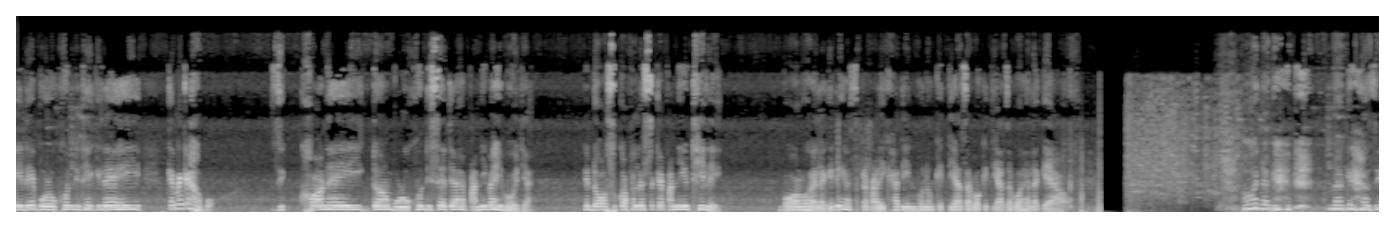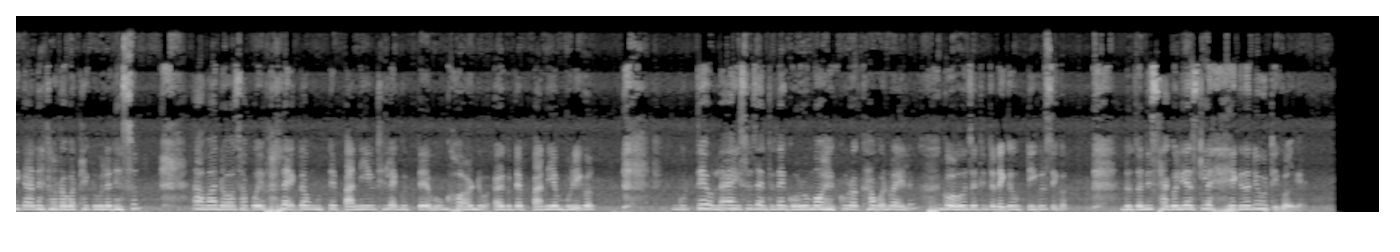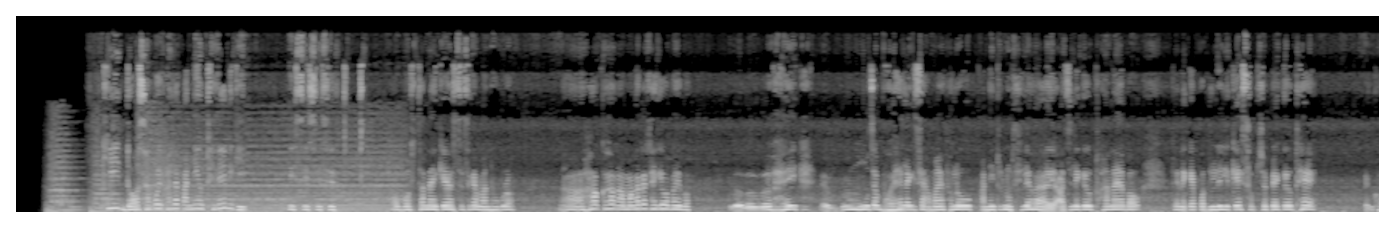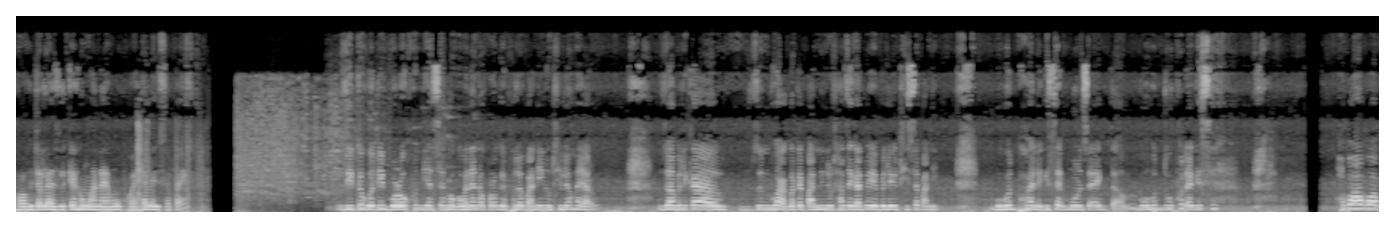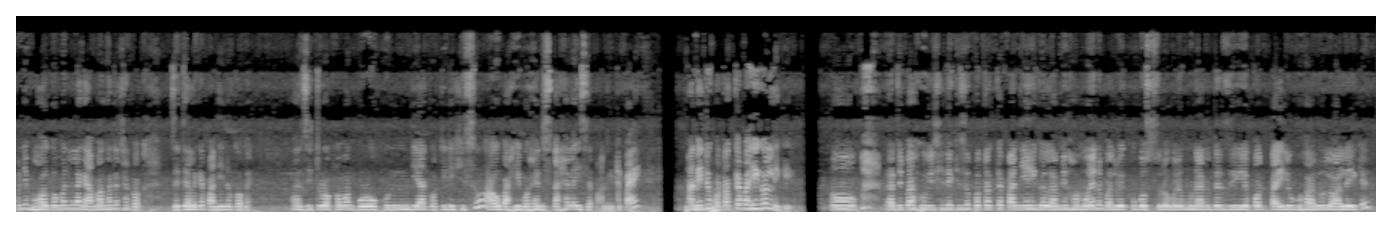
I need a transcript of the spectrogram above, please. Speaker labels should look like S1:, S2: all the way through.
S1: এইদে বৰষুণ দি থাকিলে সেই কেনেকৈ হ'ব? যিখন সেই একদম বৰষুণ দিছে এতিয়া পানী বাঢ়িব এতিয়া। সেই দহ চুকৰ ফালে চাগে পানী উঠিলেই। বৰ ভয় লাগে দেই সঁচাকৈ বাৰিষা দিনবোৰনো কেতিয়া যাব কেতিয়া যাবহে লাগে আৰু। নাগে আজি কাৰণে তহঁতৰ ঘৰত থাকিবলৈ দেচোন। আমাৰ দহ চাপৰি ফালে একদম গোটেই পানী উঠিলে গোটেইবোৰ ঘৰ দুৱাৰ গোটেই পানীয়ে বুৰি গ'ল। গোটেই ওলাই আহিছোঁ যেন তেনে গৰু মই একো ৰখাব নোৱাৰিলোঁ। গৰু যদি তেনেকৈ উটি গুচি গ'ল দুজনী ছাগলী আছিলে সেইকেইজনী উঠি গ'লগৈ। কি দহ চাপৰি ফালে পানী উঠিলে নেকি। অৱস্থা নাইকিয়া আছে চাগে মানুহবোৰৰ। আহক আহক, আমাৰ ঘৰতে থাকিব পাৰিব। সেই মোৰ যে ভয়হে লাগিছে, আমাৰ এইফালেও পানীটো নুঠিলে হয়, আজিলৈকে উঠা নাই বাৰু। তেনেকৈ পদূলিলৈকে চব চপেকৈ উঠে। ঘৰৰ ভিতৰলৈ আজিলৈকে সোমোৱা নাই, মোৰ ভয়হে লাগিছে পাই। যিটো গতিত বৰষুণ দি আছে, ভগৱানে নকৰক, এইফালে পানী নুঠিলে হয় আৰু। যোৱাবেলিকা যোনবোৰ আগতে পানী নুঠা জেগাটো এইবেলি উঠিছে পানী। বহুত ভয় লাগিছে মোৰ যে, একদম বহুত দুখ লাগিছে। হ'ব হ'ব, আপুনি ভয় কৰিব নালাগে, আমাৰ ঘৰতে থাকক, যেতিয়ালৈকে পানী নকমে। যিটো ৰকমত বৰষুণ দিয়া গতি দেখিছোঁ আৰু বাঢ়িবহে নিচিনাহে লাগিছে পানীটো পাই। পানীটো পটককৈ বাঢ়ি গ'ল নেকি? অঁ ৰাতিপুৱা শুই উঠি দেখিছোঁ পটককৈ পানী আহি গ'ল। আমি সময়ে নাপালোঁ একো বস্তু ল'বলৈ। মোনাটোতে যি এপত পাৰিলোঁ ভৰালোঁ লৰালৰিকৈ।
